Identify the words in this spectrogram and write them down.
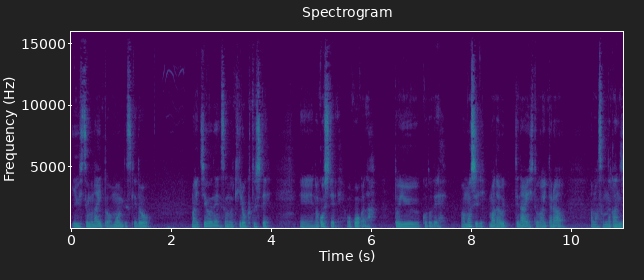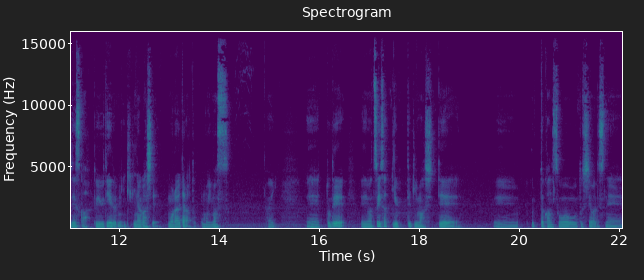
言う必要もないとは思うんですけど、まあ、一応ねその記録として、えー残しておこうかなということで、まあ、もしまだ打ってない人がいたらあまあそんな感じですかという程度に聞き流してもらえたらと思います。はい、えーっとで、えーついさっき打ってきまして、えー打った感想としてはですね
